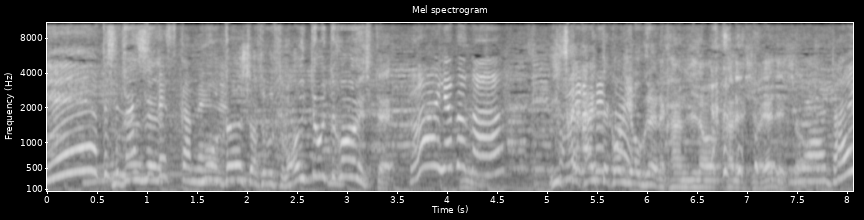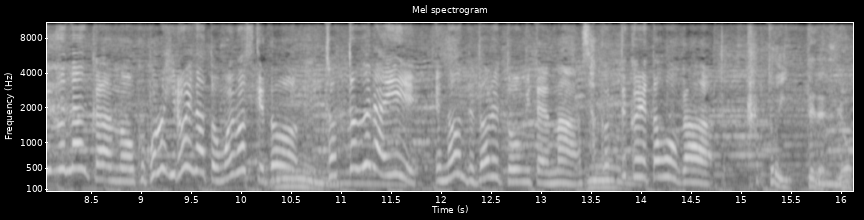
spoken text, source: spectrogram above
えー、私なしですかね。もう男子と遊ぶ人も置いて置いてこいっつって。うわーやだな、いつか帰ってこいよぐらいな感じの彼氏は嫌でしょ。いやだいぶなんかあの心広いなと思いますけど、うん。ちょっとぐらいえなんで誰と？みたいな探ってくれた方が、かと言ってですよ。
